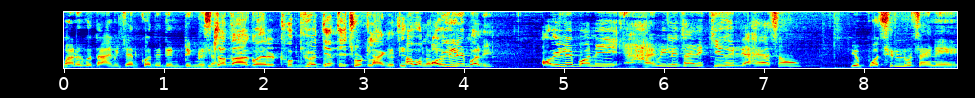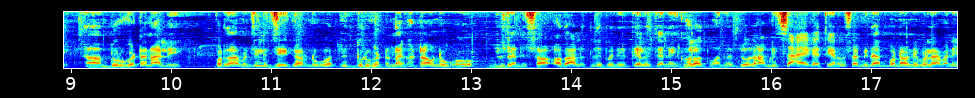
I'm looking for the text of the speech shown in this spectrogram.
भनेको त हामी चाहिँ कति दिन टिक्न सक्छ जता गएर ठोक्यो त्यतै चोट लाग्यो अब अहिले पनि अहिले पनि हामीले चाहिँ के गरिराखेका छौँ यो पछिल्लो चाहिने दुर्घटनाले प्रधानमन्त्रीले जे गर्नुभयो त्यो दुर्घटना घटाउनु भयो जो चाहिँ अदालतले पनि त्यसलाई चाहिँ गलत भन्यो। जो हामीले चाहेका थिएनौँ संविधान बनाउने बेला पनि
